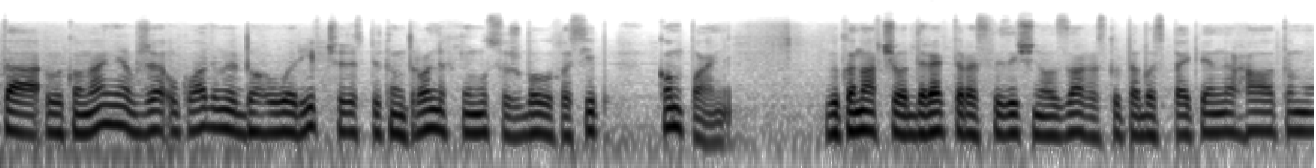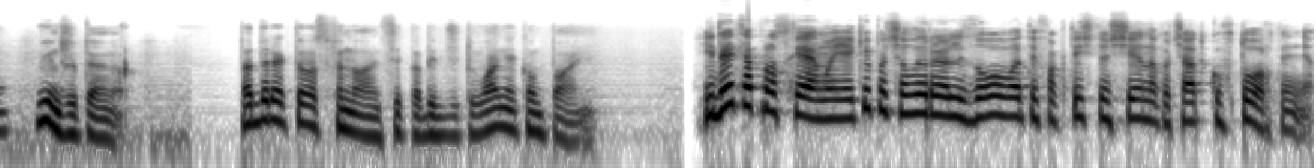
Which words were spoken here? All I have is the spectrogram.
та виконання вже укладених договорів через підконтрольних йому службових осіб компаній, виконавчого директора з фізичного захисту та безпеки енергоатому, він же тенор, та директора з фінансів та бюджетування компаній. Йдеться про схеми, які почали реалізовувати фактично ще на початку вторгнення.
